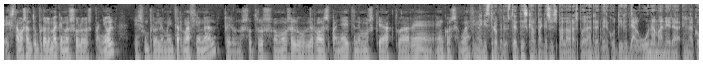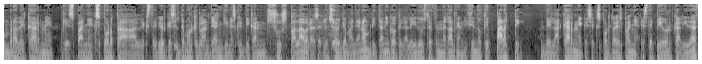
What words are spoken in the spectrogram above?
estamos ante un problema que no es solo español, es un problema internacional, pero nosotros somos el gobierno de España y tenemos que actuar en, consecuencia. Ministro, pero usted descarta que sus palabras puedan repercutir de alguna manera en la compra de carne que España exporta al exterior, que es el temor que plantean quienes critican sus palabras. El hecho de que mañana un británico que le ha leído usted en The Guardian diciendo que parte de la carne que se exporta de España es de peor calidad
